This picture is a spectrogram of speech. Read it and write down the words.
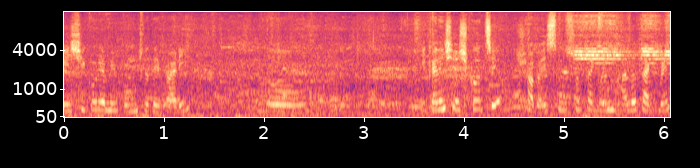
বেশি করে আমি পৌঁছতে পারি। তো এখানে শেষ করছি। সবাই সুস্থ থাকবেন, ভালো থাকবেন।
